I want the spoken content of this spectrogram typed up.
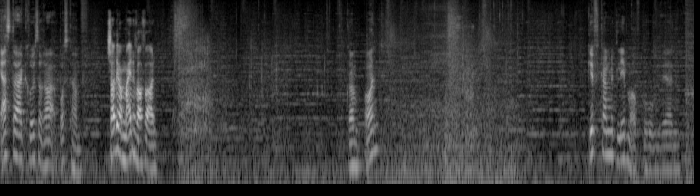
Erster größerer Bosskampf. Schau dir mal meine Waffe an. Komm, und? Gift kann mit Leben aufgehoben werden.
